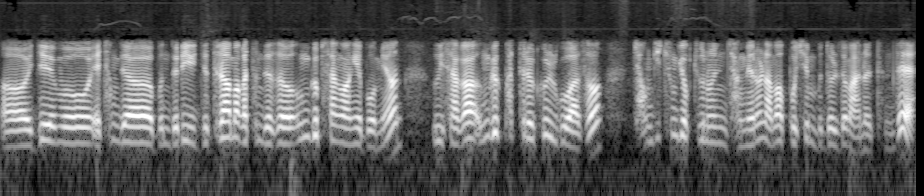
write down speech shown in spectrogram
어, 이제 뭐 애청자분들이 이제 드라마 같은 데서 응급 상황에 보면 의사가 응급 파트를 끌고 와서 전기 충격 주는 장면을 아마 보신 분들도 많을 텐데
